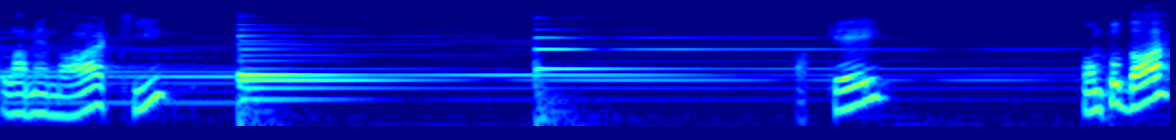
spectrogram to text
Lá menor aqui. Ok. Vamos pro Dó.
